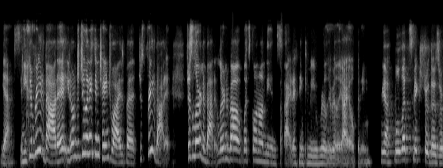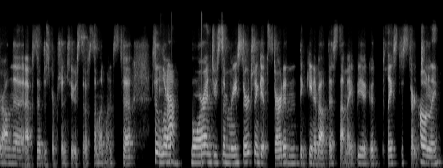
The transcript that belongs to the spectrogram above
Yes. And you can read about it. You don't have to do anything change wise, but just read about it. Just learn about it. Learn about what's going on the inside. I think can be really, really eye opening. Yeah. Well, let's make sure those are on the episode description too. So if someone wants to to learn yeah. more and do some research and get started and thinking about this, that might be a good place to start. Totally. Too.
